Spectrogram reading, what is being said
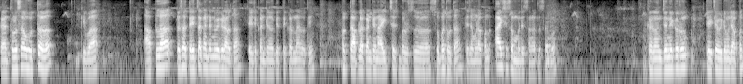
कारण थोडंसं होतं की बा आपला कसा त्याचा कंटेंट वेगळा होता त्याचे कंटेंट वगैरे ते करणार होते. फक्त आपला कंटेंट आईच्या भरोस सोबत होता त्याच्यामुळे आपण आईशी संबंधित सांगितलं सर्व. कारण जेणेकरून त्याच्या व्हिडिओमध्ये आपण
